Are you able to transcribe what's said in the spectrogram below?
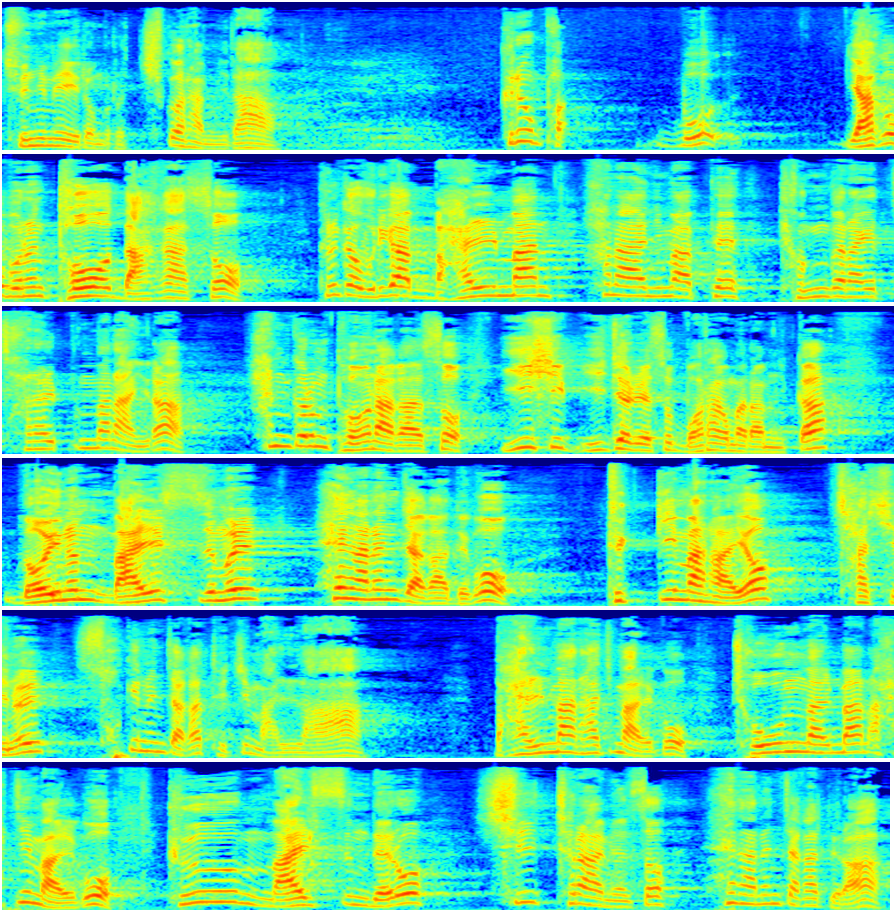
주님의 이름으로 축원합니다. 그리고 바, 뭐 야고보는 더 나가서 그러니까 우리가 말만 하나님 앞에 경건하게 잘할 뿐만 아니라 한 걸음 더 나가서 22절에서 뭐라고 말합니까? 너희는 말씀을 행하는 자가 되고 듣기만 하여 자신을 속이는 자가 되지 말라. 말만 하지 말고 좋은 말만 하지 말고 그 말씀대로 실천하면서 행하는 자가 되라.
